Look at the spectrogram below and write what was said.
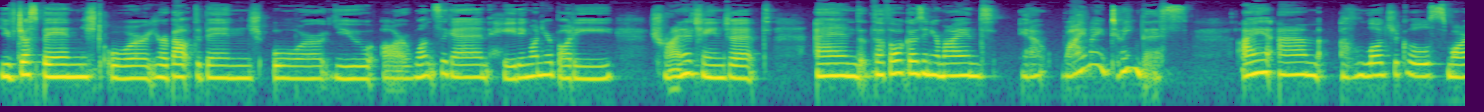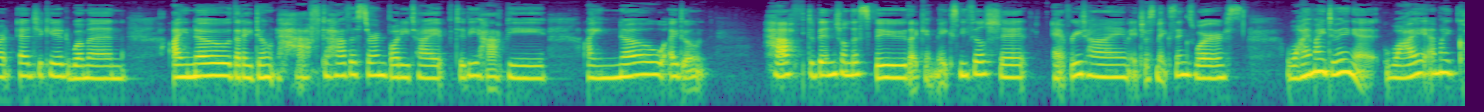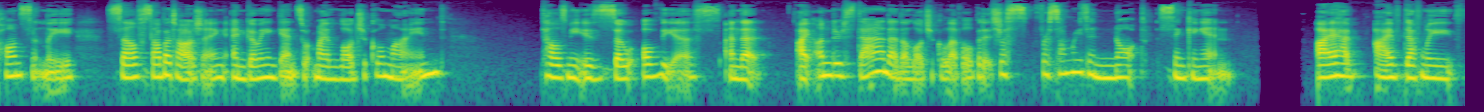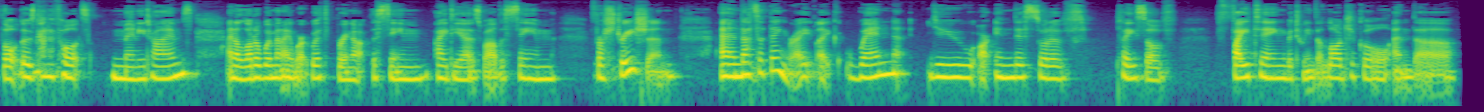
You've just binged, or you're about to binge, or you are once again hating on your body, trying to change it. And the thought goes in your mind, you know, why am I doing this? I am a logical, smart, educated woman. I know that I don't have to have a certain body type to be happy. I know I don't have to binge on this food. Like it makes me feel shit every time. It just makes things worse. Why am I doing it? Why am I constantly self sabotaging and going against what my logical mind tells me is so obvious and that I understand at a logical level, but it's just for some reason not sinking in. I have I've definitely thought those kind of thoughts many times. And a lot of women I work with bring up the same idea as well, the same frustration. And that's the thing, right? Like when you are in this sort of place of fighting between the logical and the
